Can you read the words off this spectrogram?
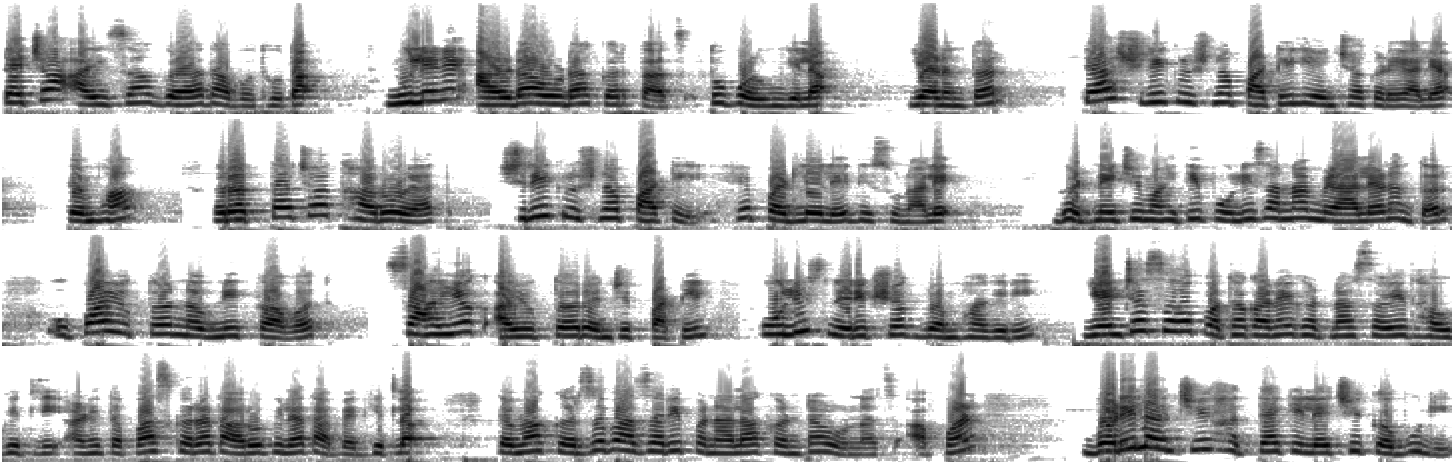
त्याच्या आईचा गळा दाबत होता. मुलीने आरडाओरडा करताच तो पळून गेला. यानंतर त्या श्रीकृष्ण पाटील यांच्याकडे आल्या. तेव्हा रक्ताच्या थारोळ्यात श्रीकृष्ण पाटील हे पडलेले दिसून आले. घटनेची माहिती पोलिसांना मिळाल्यानंतर उपायुक्त नवनीत कावत सहाय्यक आयुक्त रणजित पाटील पोलीस निरीक्षक ब्रह्मागिरी यांच्यासह पथकाने घटनास्थळी धाव घेतली आणि तपास करत आरोपीला ताब्यात घेतलं. तेव्हा कर्जबाजारीपणाला कंटाळूनच आपण वडिलांची हत्या केल्याची कबुली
